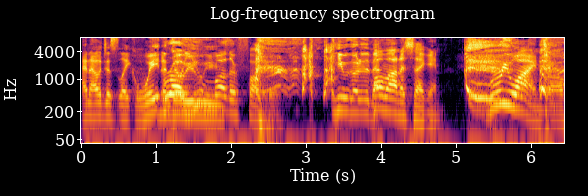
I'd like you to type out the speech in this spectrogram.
and I would just like wait Bro, until you leaves. motherfucker. He would go to the bathroom. Hold on a second. Rewind, bro.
